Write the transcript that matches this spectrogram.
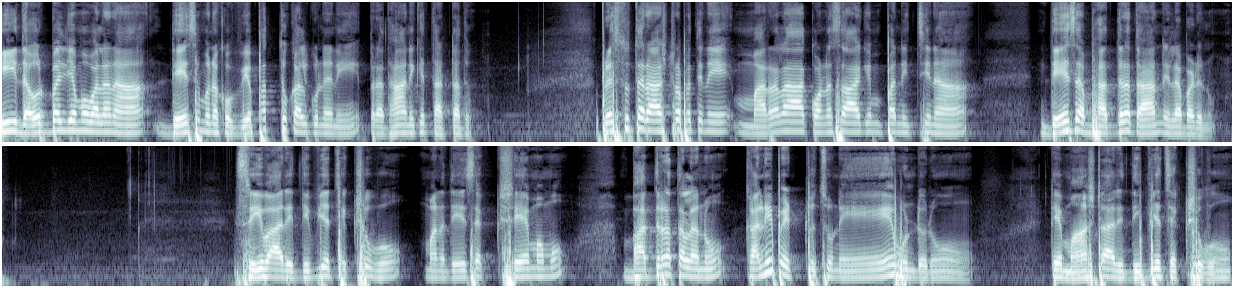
ఈ దౌర్బల్యము వలన దేశమునకు విపత్తు కలుగునని ప్రధానికి తట్టదు. ప్రస్తుత రాష్ట్రపతిని మరలా కొనసాగింపనిచ్చిన దేశ భద్రత నిలబడును. శ్రీవారి దివ్య చక్షువు మన దేశ క్షేమము భద్రతలను కనిపెట్టుచునే ఉండును. అంటే మాస్టారి దివ్య చక్షువు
